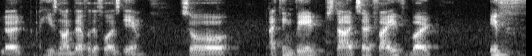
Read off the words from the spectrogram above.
Miller, he's not there for the first game. So I think Wade starts at five, but if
